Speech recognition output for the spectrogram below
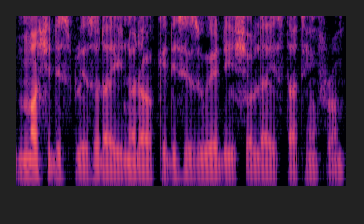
Notch this place so that you know that okay this is where the shoulder is starting from.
